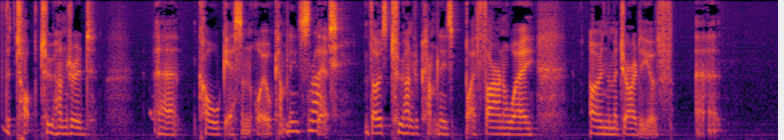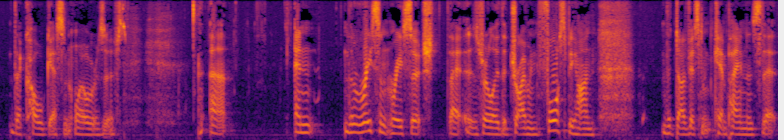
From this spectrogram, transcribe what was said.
the top 200 uh, coal, gas, and oil companies. Right. That those 200 companies, by far and away, own the majority of uh, the coal, gas, and oil reserves. Uh, and the recent research that is really the driving force behind the divestment campaign is that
